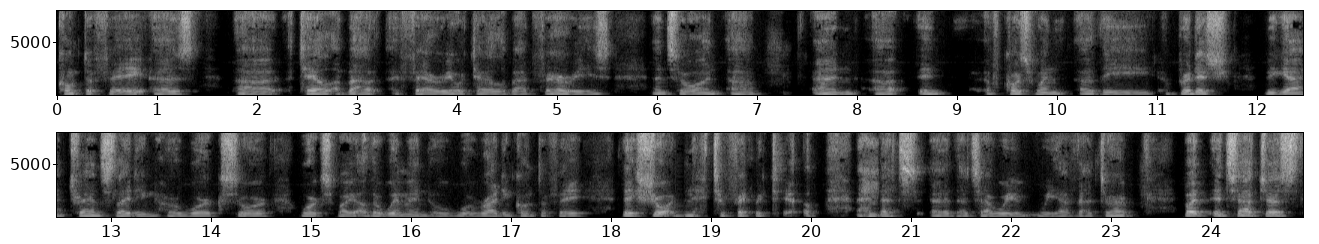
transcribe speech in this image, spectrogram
conte de fées as uh, a tale about a fairy or tale about fairies and so on. Uh, and uh, in of course, when uh, the British began translating her works or works by other women who were writing conte fe, they shortened it to fairy tale, and that's uh, that's how we we have that term. But it's not just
